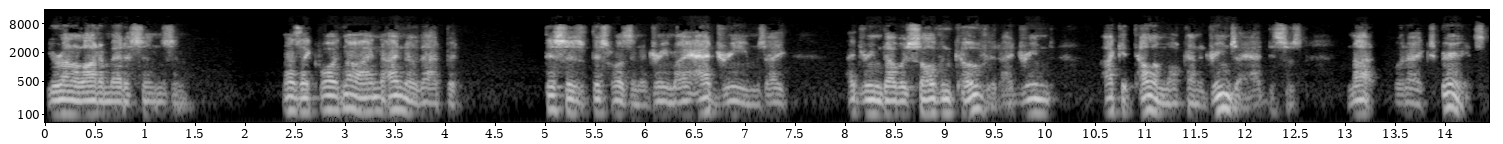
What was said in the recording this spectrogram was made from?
you're on a lot of medicines." And I was like, "Well, no, I, I know that, but this is this wasn't a dream. I had dreams. I I dreamed I was solving COVID. I dreamed I could tell them all kind of dreams I had. This was not what I experienced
